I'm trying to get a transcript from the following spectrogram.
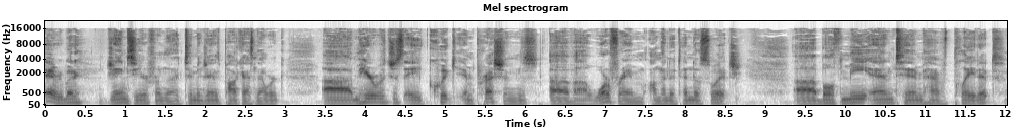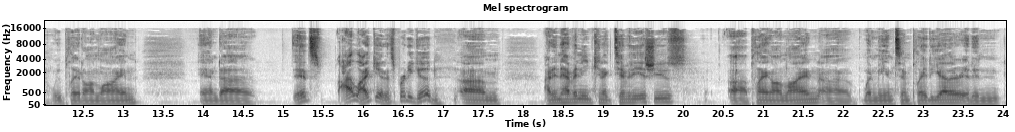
Hey, everybody. James here from the Tim and James Podcast Network. Uh, I'm here with just a quick impressions of uh, Warframe on the Nintendo Switch. Uh, both me and Tim have played it. We played online, and uh, it's I like it. It's pretty good. Um, I didn't have any connectivity issues uh, playing online. Uh, when me and Tim played together, it didn't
